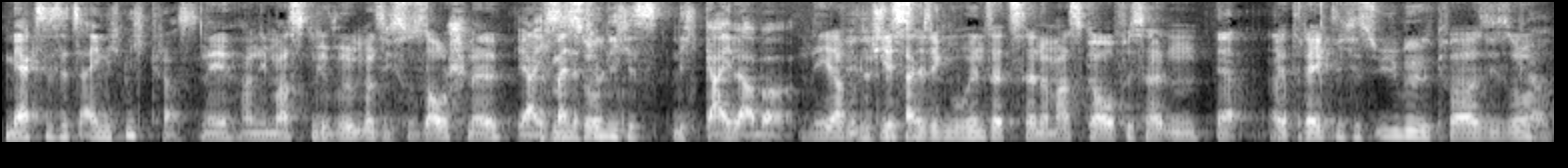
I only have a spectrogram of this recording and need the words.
merkst du es jetzt eigentlich nicht krass. nee, an die Masken gewöhnt man sich so sauschnell. Ja, ich meine, ist so- natürlich ist nicht geil, aber. Nee, aber wie du gehst halt irgendwo hin, setzt deine Maske auf, ist halt ein Ja, ja. erträgliches Übel quasi so. Ja.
